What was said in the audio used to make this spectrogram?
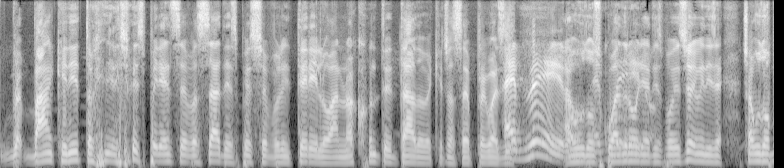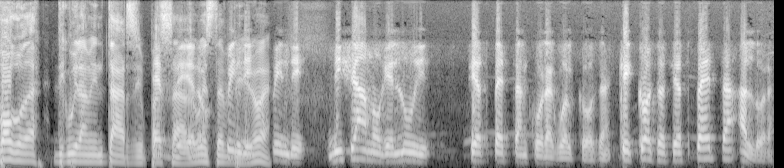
va anche detto che nelle sue esperienze passate spesso e volentieri lo hanno accontentato perché c'ha sempre quasi vero, avuto squadroni vero. a disposizione, quindi c'ha avuto poco da, di cui lamentarsi in passato. È Questo è quindi, vero. Eh. Quindi diciamo che lui si aspetta ancora qualcosa. Che cosa si aspetta? Allora,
